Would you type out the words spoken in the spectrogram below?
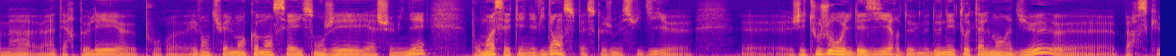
m'a interpellé pour éventuellement commencer à y songer et à cheminer, pour moi, ça a été une évidence parce que je me suis dit, euh, j'ai toujours eu le désir de me donner totalement à Dieu euh, parce que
